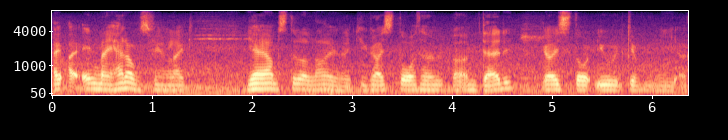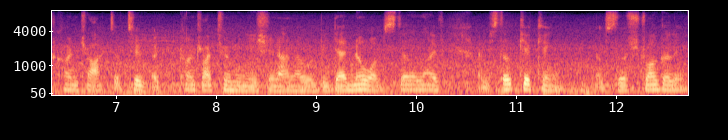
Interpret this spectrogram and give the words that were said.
I, I in my head I was feeling like yeah I'm still alive like you guys thought I'm, I'm dead? You guys thought you would give me a contract to a contract termination and I would be dead? No I'm still alive. I'm still kicking. I'm still struggling.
